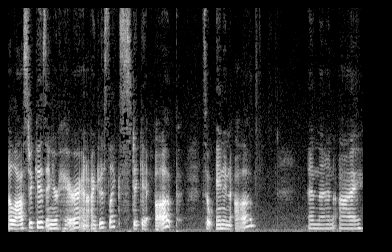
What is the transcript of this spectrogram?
elastic is in your hair and I just like stick it up. So in and up. And then I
